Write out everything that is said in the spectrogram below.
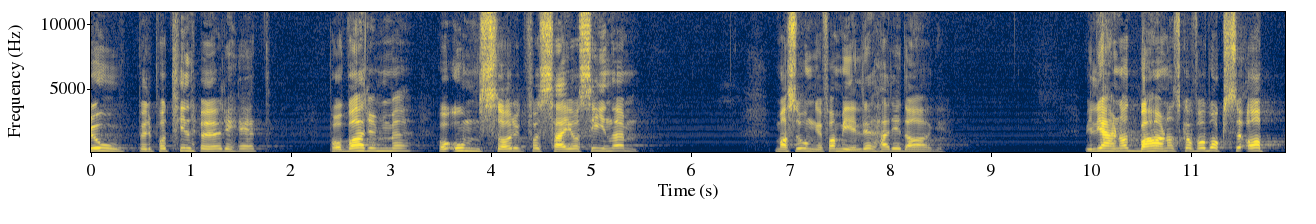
roper på tilhørighet på varme og omsorg for seg og sine. Masse unge familier her i dag vil gjerne at barna skal få vokse opp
